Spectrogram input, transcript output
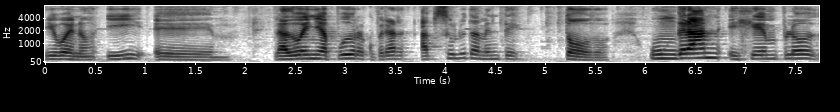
y bueno, y eh, la dueña pudo recuperar absolutamente todo. Un gran ejemplo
